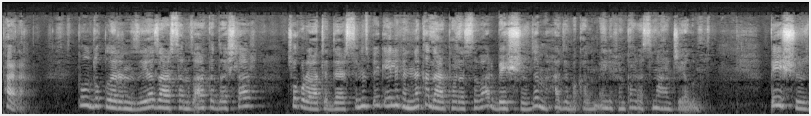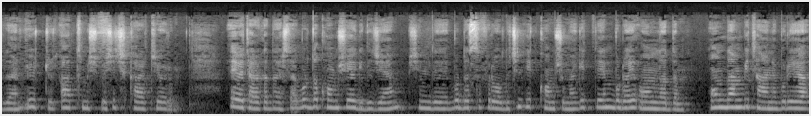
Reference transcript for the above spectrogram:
para. Bulduklarınızı yazarsanız arkadaşlar çok rahat edersiniz. Peki Elif'in ne kadar parası var? 500 değil mi? Hadi bakalım Elif'in parasını harcayalım. 500'den 365'i çıkartıyorum. Evet arkadaşlar burada komşuya gideceğim. Şimdi burada sıfır olduğu için ilk komşuma gittim. Burayı onladım. Ondan bir tane buraya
